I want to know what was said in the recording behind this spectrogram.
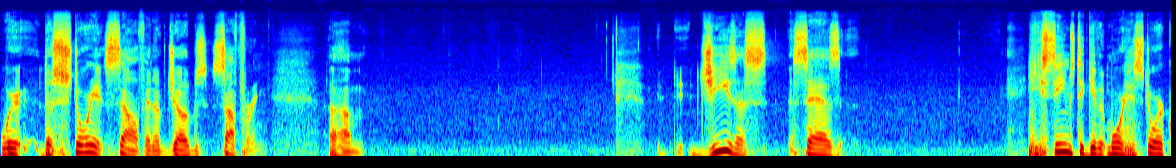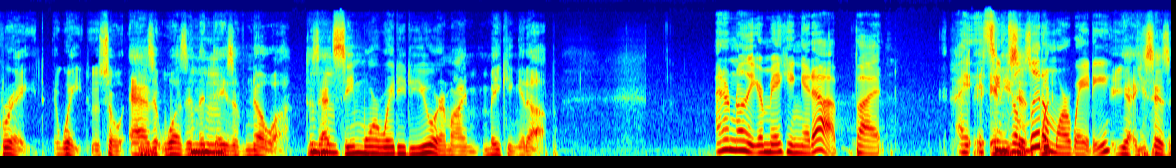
where the story itself and of Job's suffering Jesus says he seems to give it more historic rate. Wait, so as mm. it was in the mm-hmm. days of Noah, does that mm-hmm. seem more weighty to you, or am I making it up? I don't know that you're making it up, but I, And it seems a little what- more weighty. Yeah, he says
